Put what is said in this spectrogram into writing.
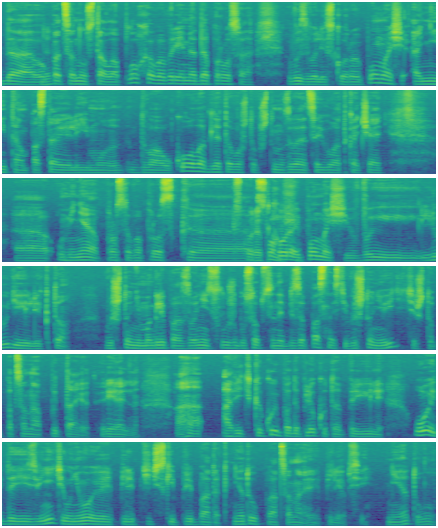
да, да, пацану стало плохо во время допроса, вызвали скорую помощь, они там поставили ему два укола для того, чтобы, что называется, его откачать. Uh, у меня просто вопрос к скорой, скорой помощи. помощи. Вы люди или кто? Вы что, не могли позвонить в службу собственной безопасности? Вы что, не видите, что пацана пытают реально? А, а ведь какую подоплеку-то привели? Ой, да извините, у него эпилептический припадок. Нету пацана эпилепсии. Нету.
